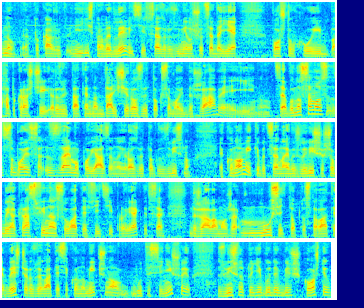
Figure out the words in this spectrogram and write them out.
ну як то кажуть, і справедливість, і все зрозуміло, що це дає поштовху і багато кращі результати на дальший розвиток самої держави. І ну це воно само з собою взаємопов'язано, і розвиток, звісно, економіки, бо це найважливіше, щоб якраз фінансувати всі ці проєкти. Все держава може мусить, тобто ставати вище, розвиватися економічно, бути сильнішою. Звісно, тоді буде більше коштів.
